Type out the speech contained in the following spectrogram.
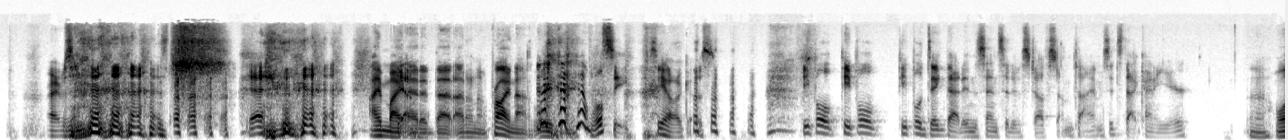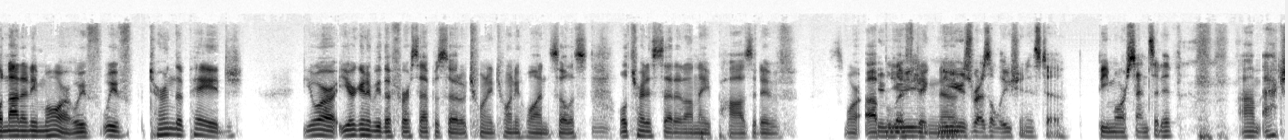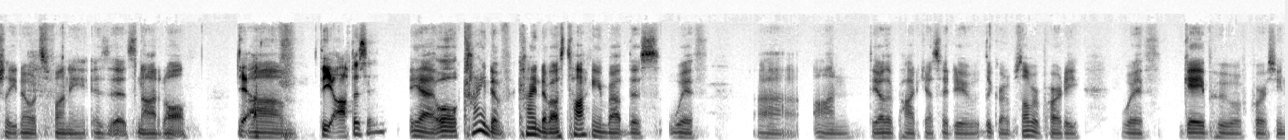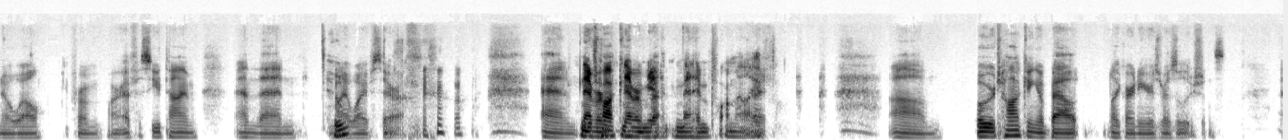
Right yeah I might Yeah. edit that. I don't know. Probably not. We'll see. we'll see see how it goes people people people dig that insensitive stuff sometimes it's that kind of year Uh, well, not anymore. We've we've turned the page. You are you're going to be the first episode of 2021. So let's Mm. we'll try to set it on a positive, more Your New Year- uplifting new year's resolution is to be more sensitive Um, actually, you know what's funny is it's not at all. yeah Um, the opposite yeah, well, kind of, kind of. I was talking about this with uh on the other podcast I do, the Grown Up Slumber Party, with Gabe, who of course you know well from our FSU time, and then my wife Sarah. and never never about- met, met him before in my life Right. um but we were talking about like our new year's resolutions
